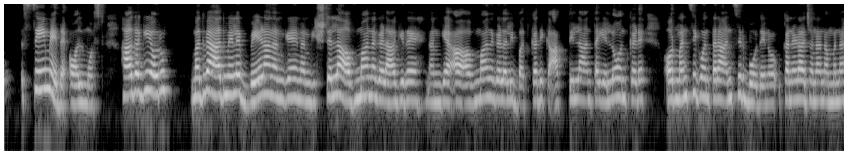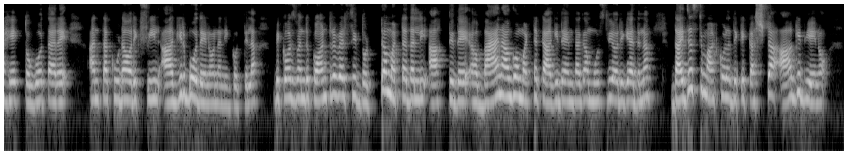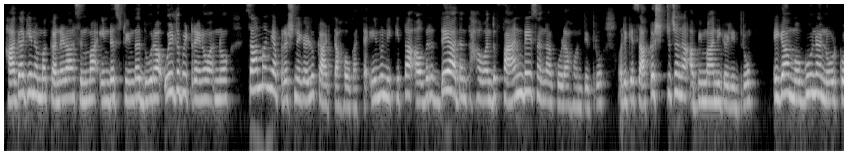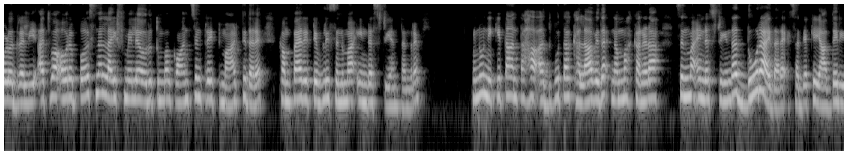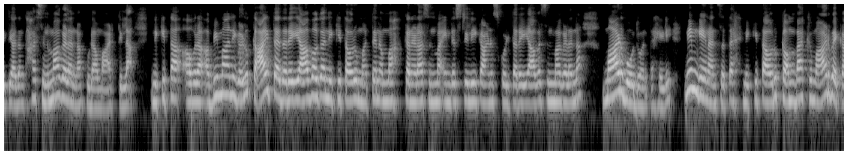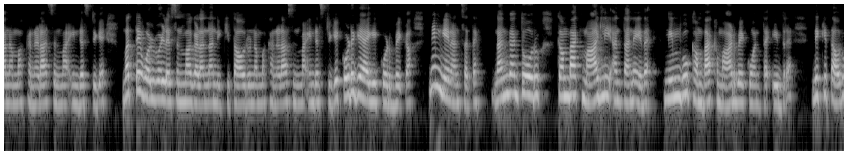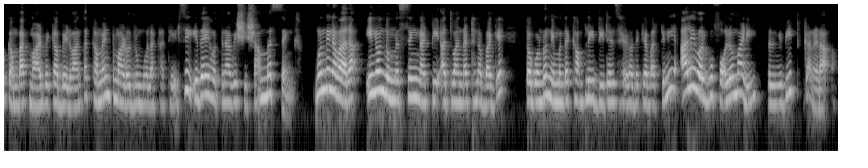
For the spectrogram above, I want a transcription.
ಸೇಮ್ ಇದೆ ಆಲ್ಮೋಸ್ಟ್ ಹಾಗಾಗಿ ಅವರು ಮದುವೆ ಆದಮೇಲೆ ಬೇಡ ನನಗೆ ನನಗೆ ಇಷ್ಟೆಲ್ಲ ಅವಮಾನಗಳಾಗಿದೆ, ನನಗೆ ಆ ಅವಮಾನಗಳಲ್ಲಿ ಬದುಕೋದಿಕ್ಕೆ ಆಗ್ತಿಲ್ಲ ಅಂತ ಎಲ್ಲೋ ಒಂದು ಕಡೆ ಅವ್ರ ಮನಸ್ಸಿಗೆ ಒಂಥರ ಅನಿಸಿರ್ಬೋದೇನೋ, ಕನ್ನಡ ಜನ ನಮ್ಮನ್ನು ಹೇಗೆ ತಗೋತಾರೆ ಅಂತ ಕೂಡ ಅವ್ರಿಗೆ ಫೀಲ್ ಆಗಿರ್ಬೋದೇನೋ ನನಗೆ ಗೊತ್ತಿಲ್ಲ. ಬಿಕಾಸ್ ಒಂದು ಕಾಂಟ್ರವರ್ಸಿ ದೊಡ್ಡ ಮಟ್ಟದಲ್ಲಿ ಆಗ್ತಿದೆ ಬ್ಯಾನ್ ಆಗೋ ಮಟ್ಟಕ್ಕಾಗಿದೆ ಅಂದಾಗ ಮೋಸ್ಟ್ಲಿ ಅವರಿಗೆ ಅದನ್ನು ಡೈಜೆಸ್ಟ್ ಮಾಡ್ಕೊಳ್ಳೋದಕ್ಕೆ ಕಷ್ಟ ಆಗಿದೆಯೇನೋ ಹಾಗಾಗಿ ನಮ್ಮ ಕನ್ನಡ ಸಿನಿಮಾ ಇಂಡಸ್ಟ್ರಿಯಿಂದ ದೂರ ಉಳಿದು ಬಿಟ್ರೇನೋ ಅನ್ನೋ ಸಾಮಾನ್ಯ ಪ್ರಶ್ನೆಗಳು ಕಾಡ್ತಾ ಹೋಗತ್ತೆ. ಇನ್ನು ನಿಖಿತಾ ಅವರದ್ದೇ ಆದಂತಹ ಒಂದು ಫ್ಯಾನ್ ಬೇಸ್ ಅನ್ನ ಕೂಡ ಹೊಂದಿದ್ರು. ಅವರಿಗೆ ಸಾಕಷ್ಟು ಜನ ಅಭಿಮಾನಿಗಳಿದ್ರು. ಈಗ ಮಗುನ ನೋಡ್ಕೊಳ್ಳೋದ್ರಲ್ಲಿ ಅಥವಾ ಅವರ ಪರ್ಸ್ನಲ್ ಲೈಫ್ ಮೇಲೆ ಅವರು ತುಂಬ ಕಾನ್ಸಂಟ್ರೇಟ್ ಮಾಡ್ತಿದ್ದಾರೆ ಕಂಪ್ಯಾರಿಟಿವ್ಲಿ ಸಿನಿಮಾ ಇಂಡಸ್ಟ್ರಿ ಅಂತಂದರೆ. ಇನ್ನು ನಿಖಿತಾ ಅಂತಹ ಅದ್ಭುತ ಕಲಾವಿದ ನಮ್ಮ ಕನ್ನಡ ಸಿನಿಮಾ ಇಂಡಸ್ಟ್ರಿಯಿಂದ ದೂರ ಇದ್ದಾರೆ. ಸದ್ಯಕ್ಕೆ ಯಾವುದೇ ರೀತಿಯಾದಂತಹ ಸಿನಿಮಾಗಳನ್ನು ಕೂಡ ಮಾಡ್ತಿಲ್ಲ. ನಿಖಿತಾ ಅವರ ಅಭಿಮಾನಿಗಳು ಕಾಯ್ತಾ ಇದ್ದಾರೆ. ಯಾವಾಗ ನಿಖಿತಾ ಅವರು ಮತ್ತೆ ನಮ್ಮ ಕನ್ನಡ ಸಿನಿಮಾ ಇಂಡಸ್ಟ್ರಿಲಿ ಕಾಣಿಸ್ಕೊಳ್ತಾರೆ, ಯಾವ ಸಿನಿಮಾಗಳನ್ನು ಮಾಡ್ಬೋದು ಅಂತ ಹೇಳಿ ನಿಮ್ಗೇನು ಅನ್ಸುತ್ತೆ? ನಿಖಿತಾ ಅವರು ಕಮ್ ಬ್ಯಾಕ್ ಮಾಡಬೇಕಾ ನಮ್ಮ ಕನ್ನಡ ಸಿನಿಮಾ ಇಂಡಸ್ಟ್ರಿಗೆ? ಮತ್ತೆ ಒಳ್ಳೊಳ್ಳೆ ಸಿನಿಮಾಗಳನ್ನು ನಿಖಿತಾ ಅವರು ನಮ್ಮ ಕನ್ನಡ ಸಿನಿಮಾ ಇಂಡಸ್ಟ್ರಿಗೆ ಕೊಡುಗೆಯಾಗಿ ಕೊಡಬೇಕಾ? ನಿಮ್ಗೇನು ಅನ್ಸುತ್ತೆ? ನನಗಂತೂ ಅವರು ಕಮ್ ಬ್ಯಾಕ್ ಮಾಡಲಿ ಅಂತಾನೆ ಇದೆ. ನಿಮಗೂ ಕಮ್ ಬ್ಯಾಕ್ ಮಾಡಬೇಕು ಅಂತ ಇದ್ರೆ ನಿಖಿತ್ ಅವರು ಕಮ್ ಬ್ಯಾಕ್ ಮಾಡಬೇಕಾ ಬೇಡವಾ ಅಂತ ಕಮೆಂಟ್ ಮಾಡೋದ್ರ ಮೂಲಕ ತಿಳಿಸಿ. ಇದೇ ಹೊತ್ತಿನ ವಿಶೇಷ ಮಿಸ್ಸಿಂಗ್ ಮುಂದಿನ ವಾರ ಇನ್ನೊಂದು ಮಿಸ್ಸಿಂಗ್ ನಟಿ ಅಥವಾ ನಟನ ಬಗ್ಗೆ ತಗೊಂಡು ನಿಮ್ಮ ಮುಂದೆ ಕಂಪ್ಲೀಟ್ ಡೀಟೇಲ್ಸ್ ಹೇಳೋದಕ್ಕೆ ಬರ್ತೀನಿ. ಅಲ್ಲಿವರೆಗೂ ಫಾಲೋ ಮಾಡಿ ಫಿಲ್ಮಿ ಬೀಟ್ ಕನ್ನಡ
